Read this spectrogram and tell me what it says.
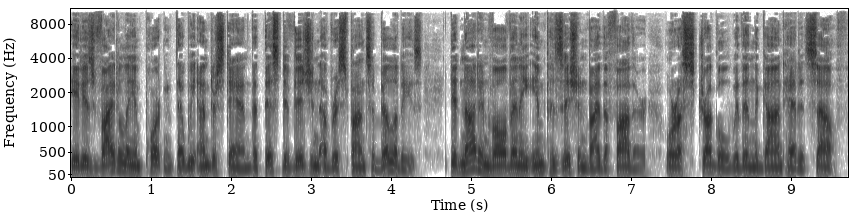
It is vitally important that we understand that this division of responsibilities did not involve any imposition by the Father or a struggle within the Godhead itself.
